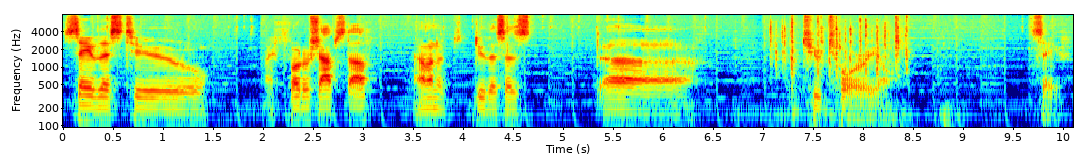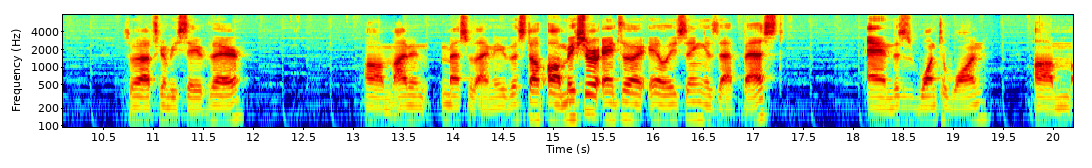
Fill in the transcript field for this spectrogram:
save this to my Photoshop stuff. And I'm gonna do this as uh, tutorial. Save. So that's going to be saved there. Um, I didn't mess with any of this stuff. Oh, make sure anti-aliasing is at best. And this is one-to-one. Um,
